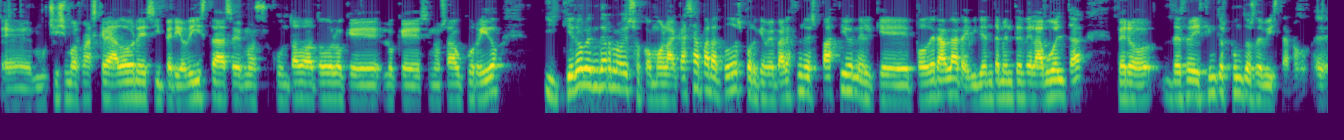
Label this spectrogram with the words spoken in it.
Eh, muchísimos más creadores y periodistas hemos juntado a todo lo que, lo que se nos ha ocurrido y quiero venderlo eso como la casa para todos porque me parece un espacio en el que poder hablar evidentemente de la vuelta, pero desde distintos puntos de vista, ¿no? Eh,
